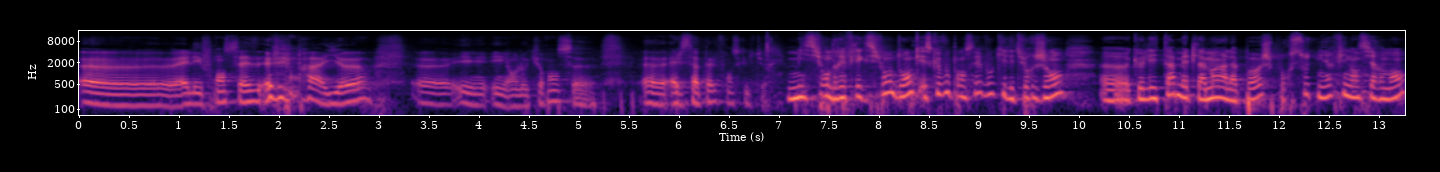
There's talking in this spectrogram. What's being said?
elle est française, elle n'est pas ailleurs. et, en l'occurrence, elle s'appelle France Culture. Mission de réflexion, donc. Est-ce que vous pensez, vous, qu'il est urgent que l'État mette la main à la poche pour soutenir financièrement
